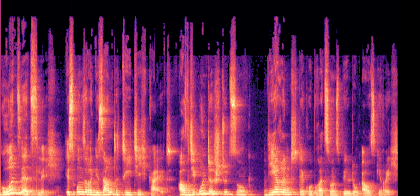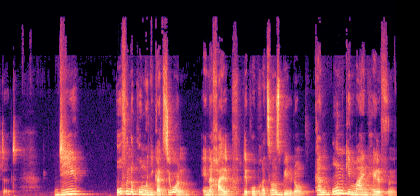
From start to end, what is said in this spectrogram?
Grundsätzlich ist unsere gesamte Tätigkeit auf die Unterstützung während der Kooperationsbildung ausgerichtet. Die offene Kommunikation innerhalb der Kooperationsbildung kann ungemein helfen,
